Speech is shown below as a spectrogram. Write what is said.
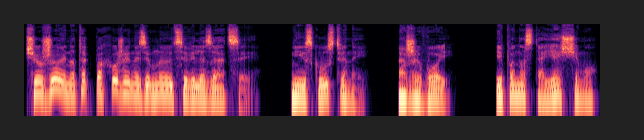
чужой, но так похожей на земную цивилизации, не искусственной, а живой и по-настоящему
